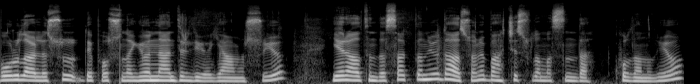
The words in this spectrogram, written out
borularla su deposuna yönlendiriliyor yağmur suyu. Yer altında saklanıyor daha sonra bahçe sulamasında kullanılıyor.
